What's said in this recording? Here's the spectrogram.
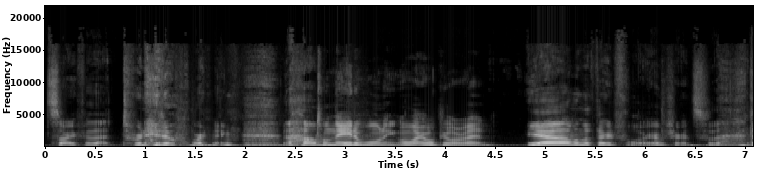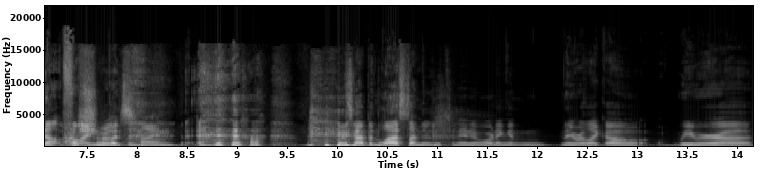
Sorry for that tornado warning. Um, Tornado warning. Oh, I hope you're alright. Yeah, I'm on the third floor. I'm sure it's not I'm fine, sure but it's fine. this happened last time there was a tornado warning, and they were like, "Oh, we were." uh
